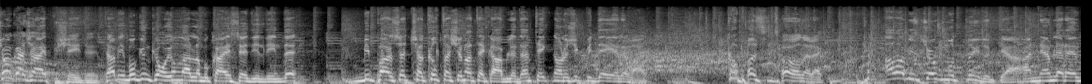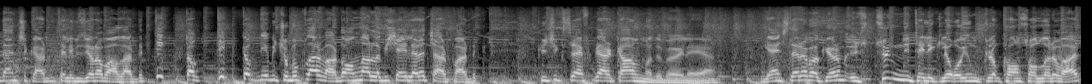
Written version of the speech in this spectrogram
çok acayip bir şeydi. Tabii bugünkü oyunlarla mukayese edildiğinde bir parça çakıl taşına tekabül eden teknolojik bir değeri var. Kapasite olarak. Ama biz çok mutluyduk ya. Annemler evden çıkardı, televizyona bağlardık. TikTok, TikTok diye bir çubuklar vardı. Onlarla bir şeylere çarpardık. Küçük zevkler kalmadı böyle ya. Gençlere bakıyorum üstün nitelikli oyun konsolları var.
